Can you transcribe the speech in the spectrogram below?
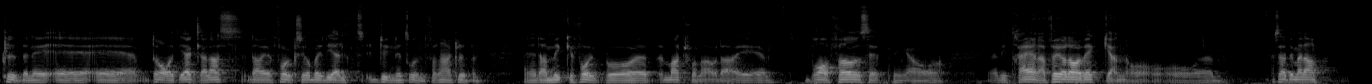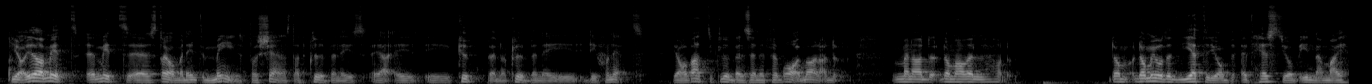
klubben är, är, är, drar ett jäkla lass. Där är folk som jobbar ideellt dygnet runt för den här klubben. Eh, där är mycket folk på eh, matcherna och där är bra förutsättningar. Och eh, vi tränar fyra dagar i veckan. Och, och, så att jag menar, jag gör mitt, eh, mitt eh, strå, men det är inte min förtjänst att klubben är i, i, i kuppen och klubben är i division 1. Jag har varit i klubben sedan i februari månad. Jag menar, de- har väl... De, de har gjort ett jättejobb, ett hästjobb innan mig.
